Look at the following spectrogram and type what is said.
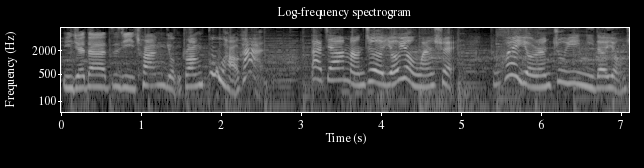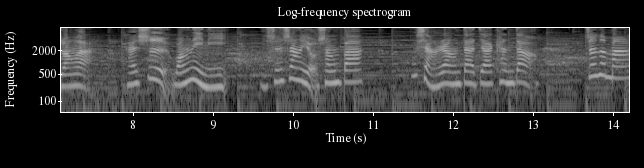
你觉得自己穿泳装不好看？大家忙着游泳玩水。不会有人注意你的泳装啦，还是王妮妮，你身上有伤疤，不想让大家看到？真的吗？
